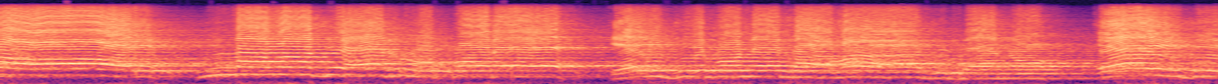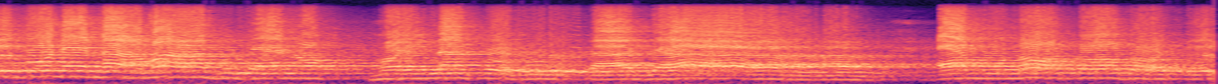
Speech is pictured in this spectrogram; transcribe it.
হয় নামাজের উপরে। এই জীবনে নামাজ দেন এই জীবনে নামাজ দেন হয় না কবুল কাজা এমনও তো হতে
